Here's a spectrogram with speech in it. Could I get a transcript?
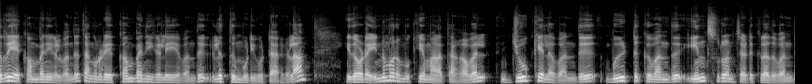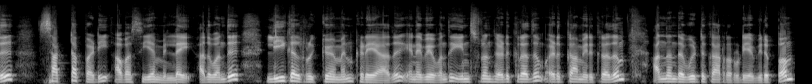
நிறைய கம்பெனிகள் வந்து தங்களுடைய கம்பெனிகளையே வந்து இழுத்து மூடிவிட்டார்களாம். இதோட இன்னொரு முக்கியமான தகவல் ஜூகேல வந்து வீட்டுக்கு வந்து இன்சூரன்ஸ் எடுக்கிறது வந்து சட்டப்படி அவசியம் இல்லை அது வந்து லீகல் ரிக்யர்மெண்ட் கிடையாது. எனவே வந்து இன்சூரன்ஸ் எடுக்கிறதும் எடுக்காமல் இருக்கிறதும் அந்தந்த வீட்டுக்காரருடைய விருப்பம்.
